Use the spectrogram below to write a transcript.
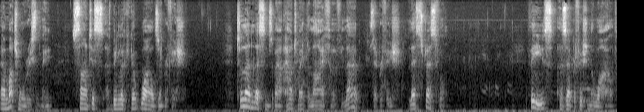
Now much more recently, scientists have been looking at wild zebrafish to learn lessons about how to make the life of lab zebrafish less stressful. These are zebrafish in the wild.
